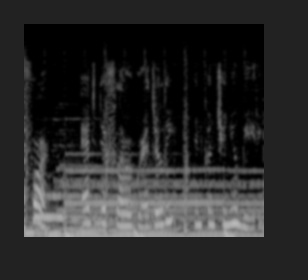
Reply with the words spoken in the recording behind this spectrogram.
Before, add the flour gradually and continue beating.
